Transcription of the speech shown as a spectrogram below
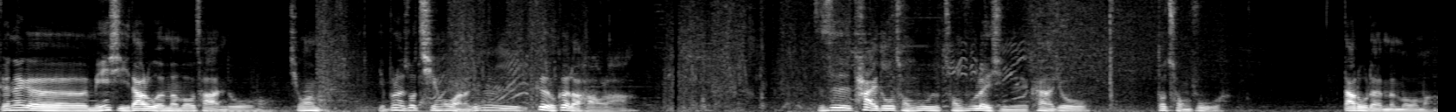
跟那个免洗大陆 MMO 差很多哦，千万也不能说千万了，就是各有各的好啦。只是太多重复重复类型的，看了就都重复。大陆的 MMO 嘛，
